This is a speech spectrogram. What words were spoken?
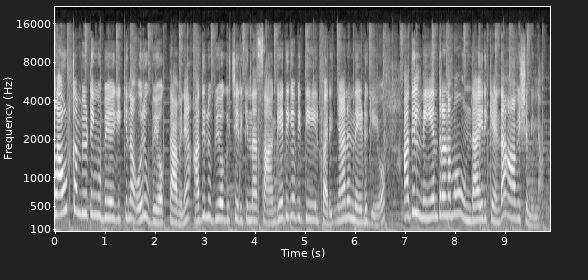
ക്ലൗഡ് കമ്പ്യൂട്ടിംഗ് ഉപയോഗിക്കുന്ന ഒരു ഉപയോക്താവിന് അതിലുപയോഗിച്ചിരിക്കുന്ന സാങ്കേതിക വിദ്യയിൽ പരിജ്ഞാനം നേടുകയോ അതിൽ നിയന്ത്രണമോ ഉണ്ടായിരിക്കേണ്ട ആവശ്യമില്ല.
